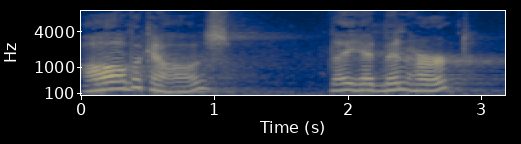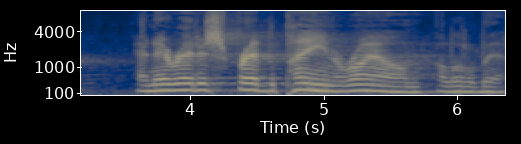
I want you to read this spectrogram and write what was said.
All because they had been hurt and they're ready to spread the pain around a little bit.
